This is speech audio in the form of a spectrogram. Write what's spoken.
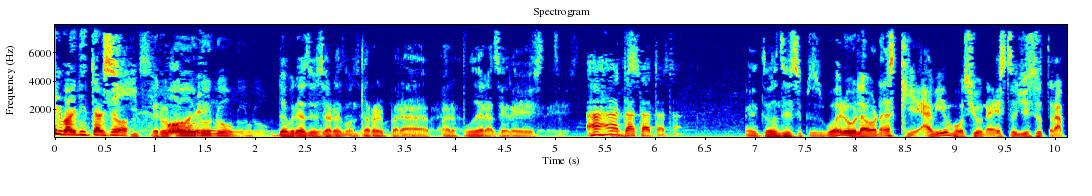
Iba a gritar yo. Sí, pero Pobre. no, no, no. Deberías de ser de Monterrey para, para poder hacer esto. Ajá, ta, ta, ta, ta. Entonces, pues bueno, la verdad es que a mí me emociona esto y es otra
